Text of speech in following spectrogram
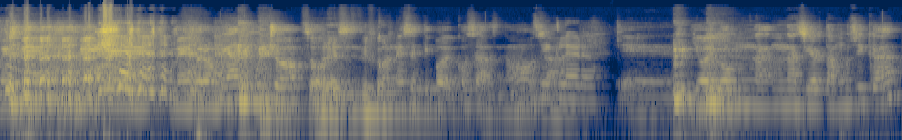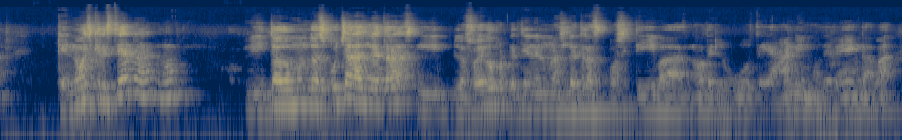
Me, me- me- me bromean mucho Sobre con, ese tipo. con ese tipo de cosas, ¿no? O Sí, sea, claro. eh, yo oigo una, una cierta música que no es cristiana, ¿no? Y todo el mundo escucha las letras y los oigo porque tienen unas letras positivas, ¿no? De luz, de ánimo, de venga, va.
